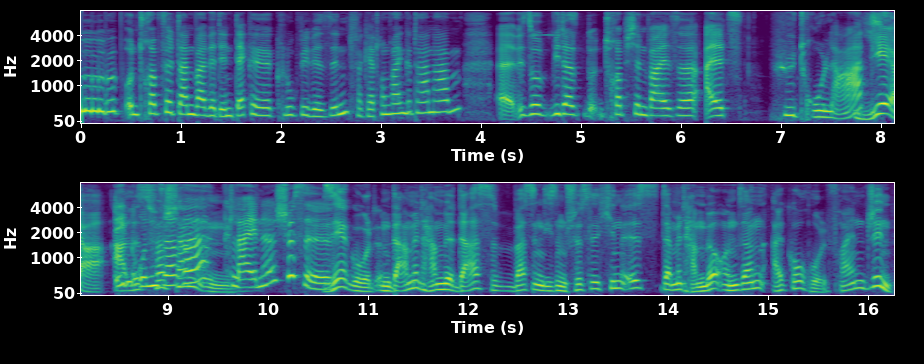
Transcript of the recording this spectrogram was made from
und tröpfelt dann, weil wir den Deckel, klug wie wir sind, verkehrt rum reingetan haben, äh, so wieder tröpfchenweise als Hydrolat Yeah, in alles unsere verstanden. kleine Schüssel. Sehr gut. Und damit haben wir das, was in diesem Schüsselchen ist, damit haben wir unseren alkoholfreien Gin.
